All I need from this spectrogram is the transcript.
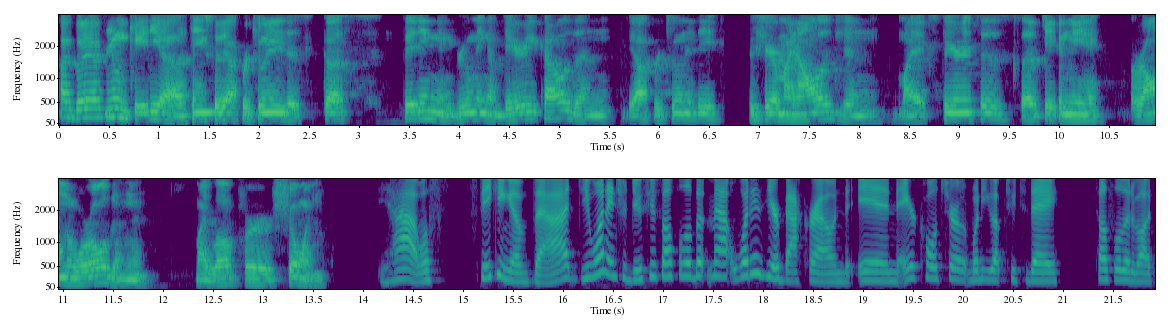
Uh, good afternoon, Katie. Uh, thanks for the opportunity to discuss fitting and grooming of dairy cows and the opportunity to share my knowledge and my experiences that have taken me around the world and my love for showing. Yeah, well, speaking of that, do you want to introduce yourself a little bit, Matt? What is your background in agriculture? What are you up to today? Tell us a little bit about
